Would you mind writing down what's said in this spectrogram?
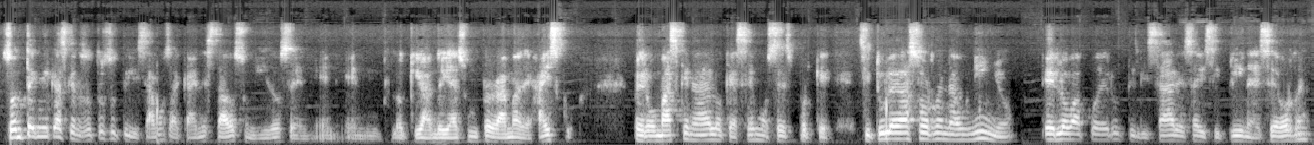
Son técnicas que nosotros utilizamos acá en Estados Unidos, en, en lo que ya es un programa de high school. Pero más que nada lo que hacemos es porque si tú le das orden a un niño, él lo va a poder utilizar, esa disciplina, ese orden,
